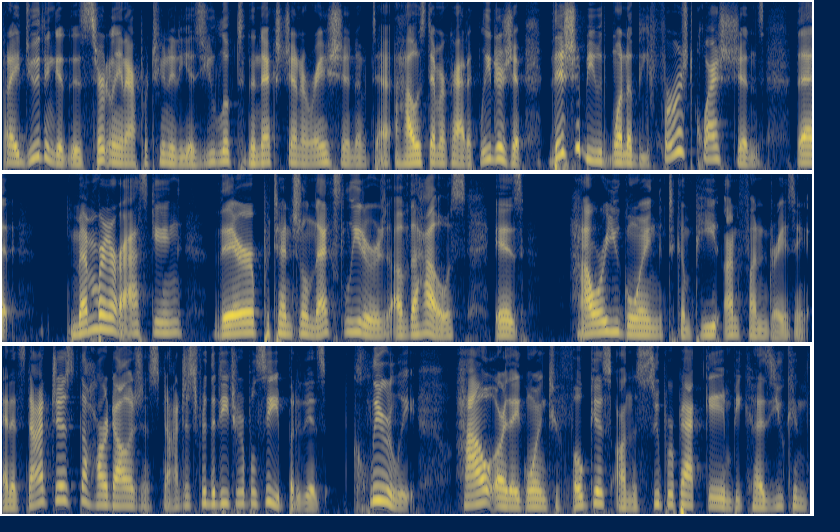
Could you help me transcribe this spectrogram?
But I do think it is certainly an opportunity as you look to the next generation of de- House Democratic leadership. This should be one of the first questions that members are asking their potential next leaders of the House is how are you going to compete on fundraising? And it's not just the hard dollars, and it's not just for the DCCC, but it is clearly how are they going to focus on the super PAC game because you can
